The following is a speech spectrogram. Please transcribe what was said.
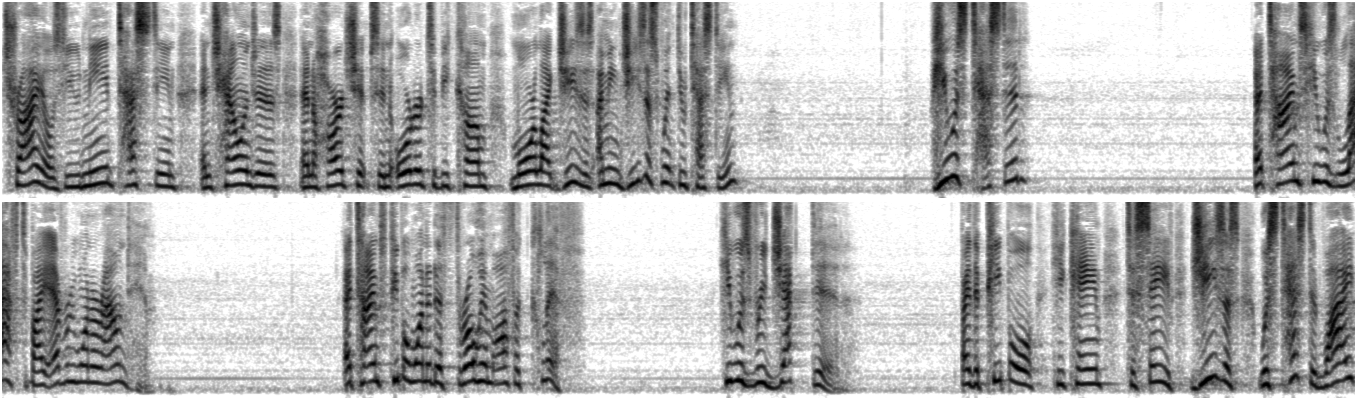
trials, you need testing and challenges and hardships in order to become more like Jesus. I mean, Jesus went through testing, he was tested. At times, he was left by everyone around him. At times, people wanted to throw him off a cliff. He was rejected by the people he came to save. Jesus was tested. Why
